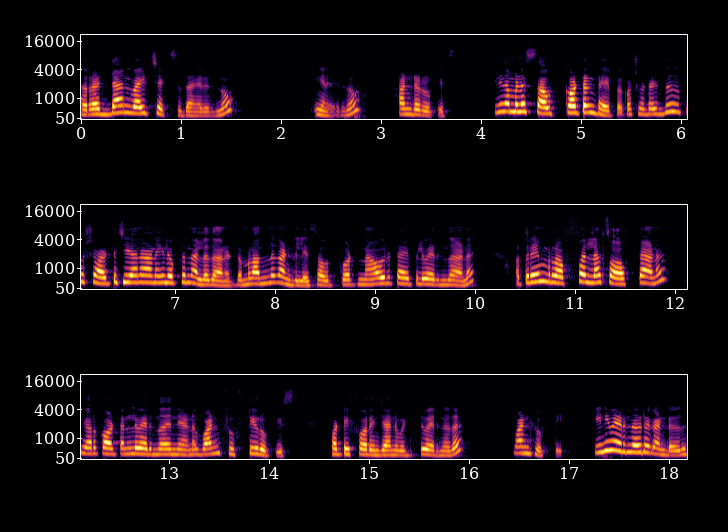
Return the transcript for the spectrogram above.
red and white checks ഇത് അങ്ങനെ വരുന്നു. ഇങ്ങനെ വരുന്നു. ഹൺഡ്രഡ് റുപ്പീസ് ഇനി നമ്മൾ സൗത്ത് കോട്ടൺ ടൈപ്പ് കുറച്ചുകൂടെ ഇത് ഇപ്പോൾ ഷർട്ട് ചെയ്യാനാണെങ്കിലും ഒക്കെ നല്ലതാണ് കേട്ടോ നമ്മൾ അന്ന് കണ്ടില്ലേ സൗത്ത് കോട്ടൺ ആ ഒരു ടൈപ്പിൽ വരുന്നതാണ്. അത്രയും റഫ് അല്ല സോഫ്റ്റ് ആണ്. പ്യുർ കോട്ടണിൽ വരുന്നത് തന്നെയാണ് one fifty rupees forty four ഇഞ്ചാണ് എടുത്ത് വരുന്നത്. വൺ ഫിഫ്റ്റി ഇനി വരുന്നവർ കണ്ടു? ഇത്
